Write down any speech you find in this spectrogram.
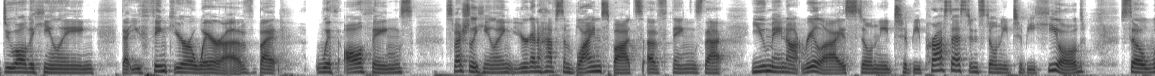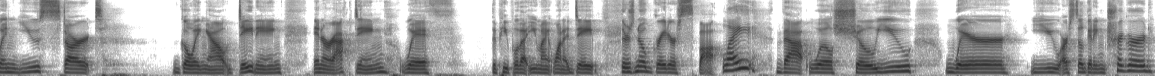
do all the healing that you think you're aware of. But with all things, especially healing, you're going to have some blind spots of things that you may not realize still need to be processed and still need to be healed. So when you start going out, dating, interacting with the people that you might want to date, there's no greater spotlight that will show you where you are still getting triggered,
